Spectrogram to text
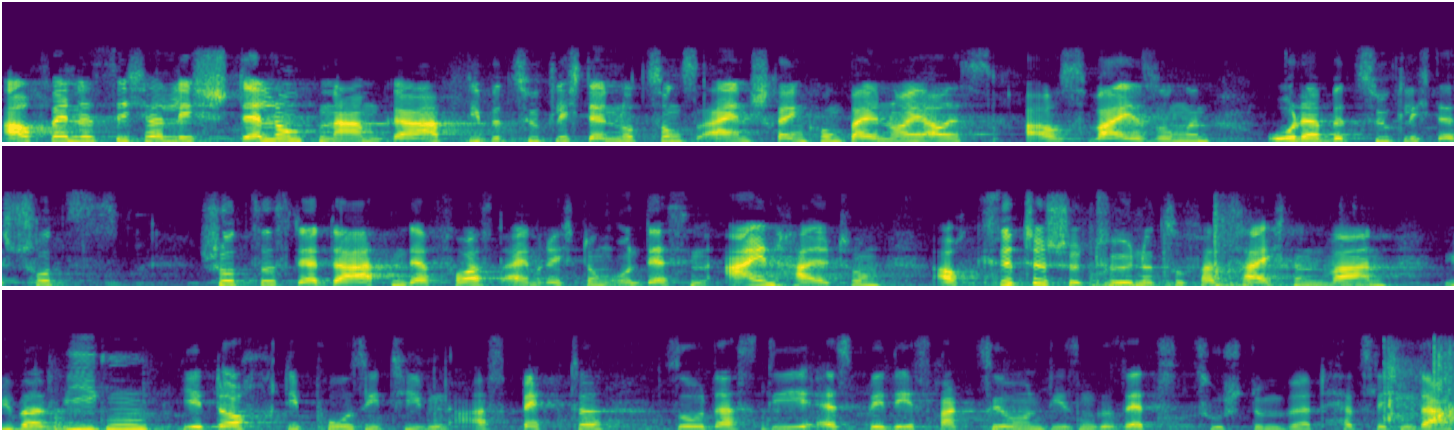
Auch wenn es sicherlich Stellungnahmen gab, die bezüglich der Nutzungseinschränkung bei Neuausweisungen oder bezüglich des Schutzes der Daten der Forsteinrichtungen und dessen Einhaltung auch kritische Töne zu verzeichnen waren, überwiegen jedoch die positiven Aspekte, sodass die SPD-Fraktion diesem Gesetz zustimmen wird. – Herzlichen Dank.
